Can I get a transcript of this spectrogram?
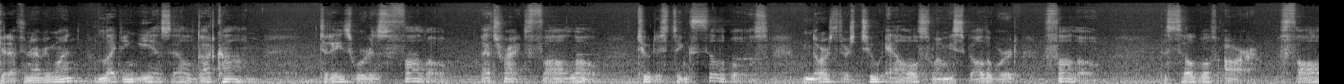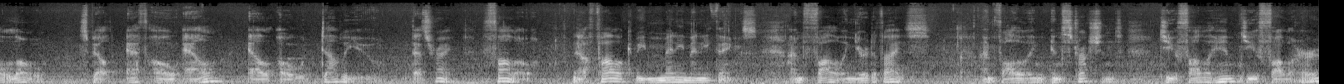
Good afternoon, everyone. LightningESL.com. Today's word is follow. That's right, follow. Two distinct syllables. Notice there's two L's when we spell the word follow. The syllables are follow, spelled F O L L O W. That's right, follow. Now, follow can be many, many things. I'm following your device. I'm following instructions. Do you follow him? Do you follow her?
